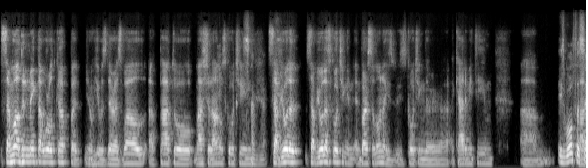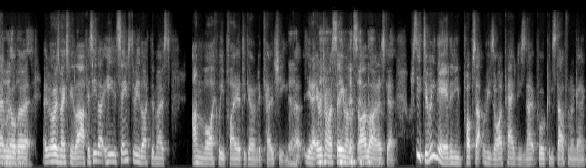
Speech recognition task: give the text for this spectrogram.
Samuel didn't make that World Cup, but you know he was there as well. Uh, Pato Mascherano's coaching. Saviola Saviola's coaching in, in Barcelona. He's, he's coaching their uh, academy team. Um, Is Walter Pato Samuel well the? It always makes me laugh. Is he like? He seems to be like the most unlikely player to go into coaching. Yeah. Uh, you know, every time I see him on the sideline, I just go, "What's he doing there?" And then he pops up with his iPad and his notebook and stuff, and I'm going,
